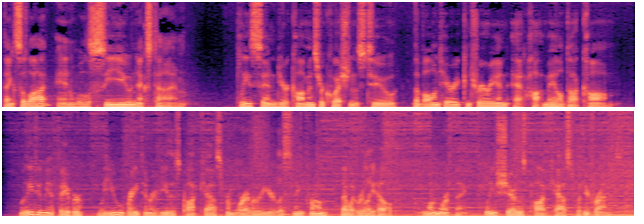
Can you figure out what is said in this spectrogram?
Thanks a lot, and we'll see you next time. Please send your comments or questions to thevoluntarycontrarian at hotmail.com. Will you do me a favor? Will you rate and review this podcast from wherever you're listening from? That would really help. And one more thing please share this podcast with your friends.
